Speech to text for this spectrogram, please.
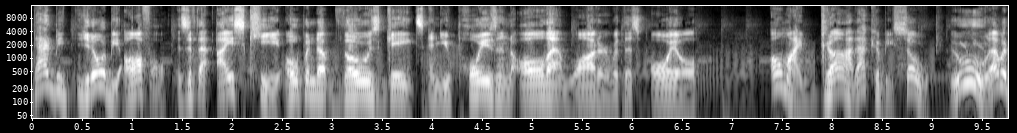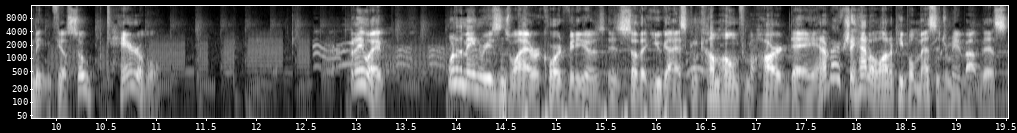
That'd be, you know what would be awful? Is if that ice key opened up those gates and you poisoned all that water with this oil. Oh my god, that could be so, ooh, that would make me feel so terrible. But anyway, one of the main reasons why I record videos is so that you guys can come home from a hard day, and I've actually had a lot of people message me about this.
